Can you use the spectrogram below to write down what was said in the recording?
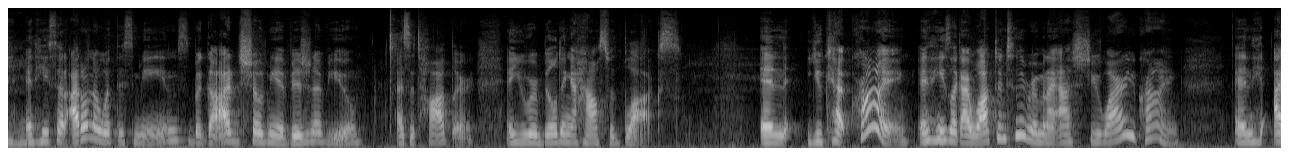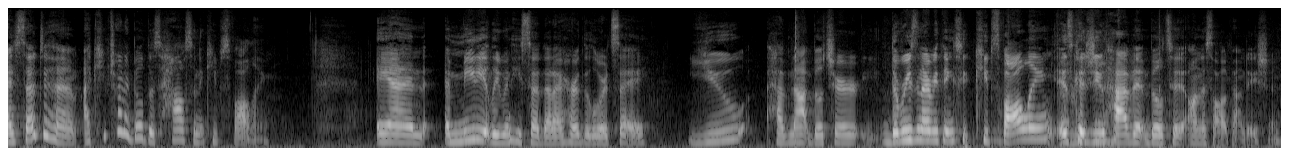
mm-hmm. and he said, "I don't know what this means, but God showed me a vision of you as a toddler, and you were building a house with blocks." And you kept crying. And he's like, I walked into the room and I asked you, Why are you crying? And I said to him, I keep trying to build this house and it keeps falling. And immediately when he said that, I heard the Lord say, You have not built your, the reason everything keeps falling is because you haven't built it on a solid foundation.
